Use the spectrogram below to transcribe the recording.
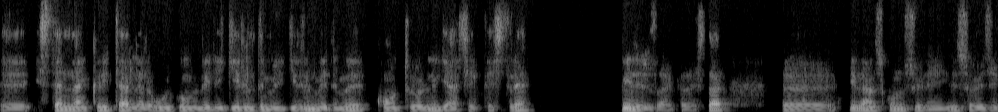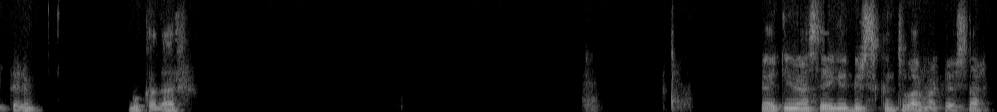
e, istenilen kriterlere uygun veri girildi mi girilmedi mi kontrolünü gerçekleştirebiliriz arkadaşlar. E, events konusuyla ilgili söyleyeceklerim bu kadar. Evet, üniversiteyle ilgili bir sıkıntı var mı arkadaşlar?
